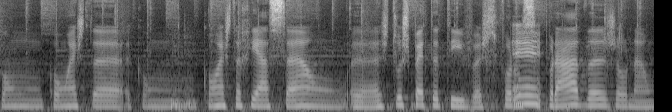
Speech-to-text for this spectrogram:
com, com, esta, com, com esta reação? Eh, as tuas expectativas foram é, superadas ou não?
